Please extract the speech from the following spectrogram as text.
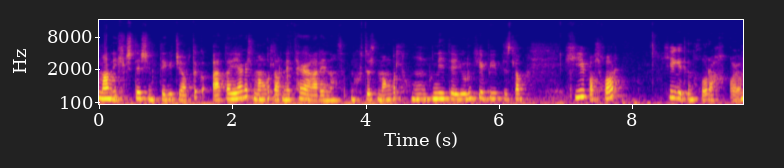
маань илчтэй шимтэй гэж явдаг. Одоо яг л Монгол орны цаг агаарын нөхцөлд Монгол хүний те ерөнхий бие физиолог хий болохоор хий гэдэг нь хуурай ахгүй юу.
